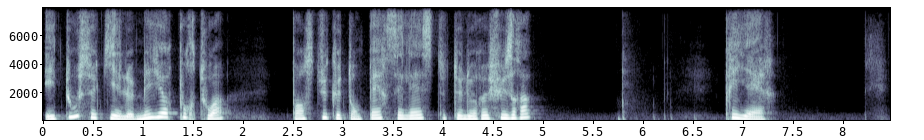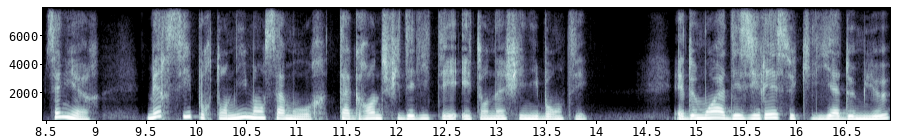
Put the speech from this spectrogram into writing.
Et tout ce qui est le meilleur pour toi, penses-tu que ton Père céleste te le refusera? Prière. Seigneur, merci pour ton immense amour, ta grande fidélité et ton infinie bonté. Aide-moi à désirer ce qu'il y a de mieux,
